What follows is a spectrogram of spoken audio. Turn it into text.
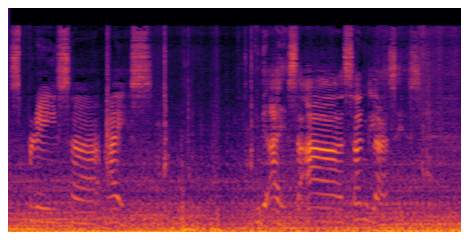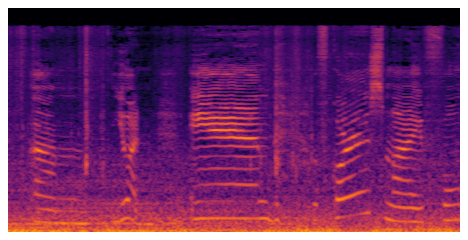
spray sa eyes. Hindi eyes, sa uh, sunglasses. Um, yun. And, of course, my phones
